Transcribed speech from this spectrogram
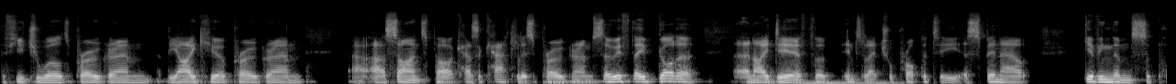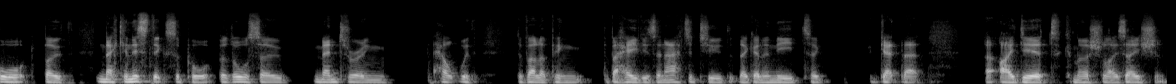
the Future Worlds program, the ICURe program. Uh, our science park has a catalyst program. So if they've got a, an idea for intellectual property, a spin out, giving them support, both mechanistic support, but also mentoring, help with developing the behaviors and attitude that they're going to need to get that uh, idea to commercialization.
